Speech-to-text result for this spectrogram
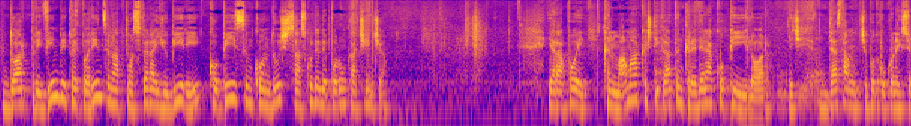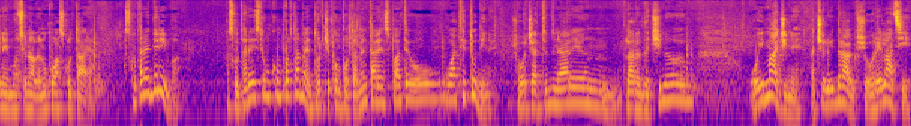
Doar privindu-i pe părinți în atmosfera iubirii, copiii sunt conduși să asculte de porunca cincea. Iar apoi, când mama a câștigat încrederea copiilor, deci de asta am început cu conexiunea emoțională, nu cu ascultarea. Ascultarea derivă. Ascultarea este un comportament. Orice comportament are în spate o, o atitudine. Și orice atitudine are în, la rădăcină o imagine a celui drag și o relație.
